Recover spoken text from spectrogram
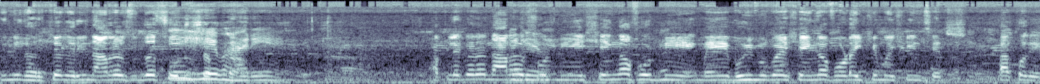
तुम्ही घरच्या घरी नारळ सुद्धा सोलू हे शकता. भारी आहे. आपल्याकडं नारळ. फोडणी आहे शेंगा फोडणी आहे म्हणजे भुईमुगा शेंगा फोडायची मशीन्स आहेत. टाकू दे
